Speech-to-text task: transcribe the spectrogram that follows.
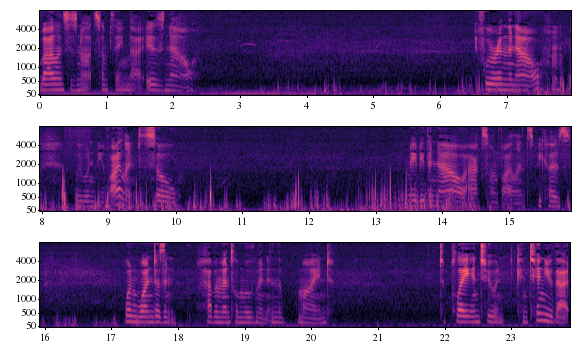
Violence is not something that is now. If we were in the now, we wouldn't be violent. So maybe the now acts on violence because when one doesn't have a mental movement in the mind to play into and continue that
